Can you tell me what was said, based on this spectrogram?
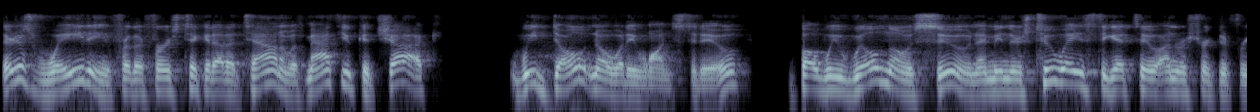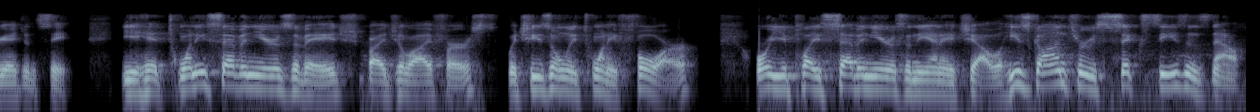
they're just waiting for their first ticket out of town and with matthew Tkachuk, we don't know what he wants to do but we will know soon. I mean, there's two ways to get to unrestricted free agency. You hit 27 years of age by July 1st, which he's only 24, or you play seven years in the NHL. Well, he's gone through six seasons now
